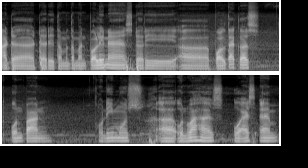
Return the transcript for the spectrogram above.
Ada dari teman-teman Polines, dari uh, Poltekkes, Unpan, Unimus, uh, Unwahas, USM,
